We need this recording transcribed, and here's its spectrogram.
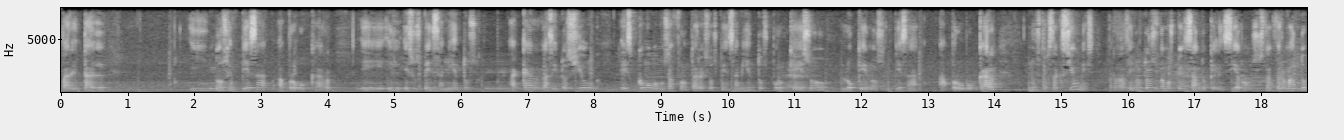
parental, y nos empieza a provocar eh, esos pensamientos. Acá la situación es cómo vamos a afrontar esos pensamientos porque eso lo que nos empieza a provocar nuestras acciones, ¿verdad? Si nosotros estamos pensando que el encierro nos está enfermando,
